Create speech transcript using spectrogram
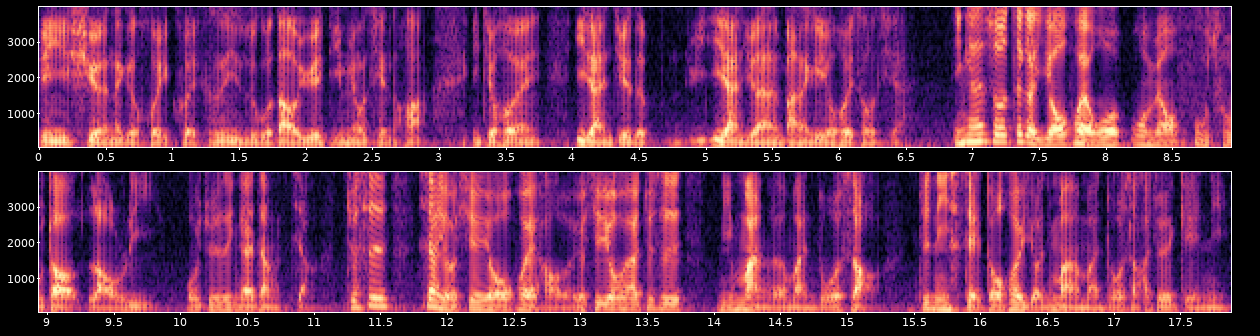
愿意 share 那个回馈。可是你如果到月底没有钱的话，你就会毅然觉得毅然决然把那个优惠收起来。应该说这个优惠我我没有付出到劳力，我觉得应该这样讲，就是像有些优惠好了，有些优惠它就是你满额满多少，就你谁都会有，你满额满多少，它就会给你。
